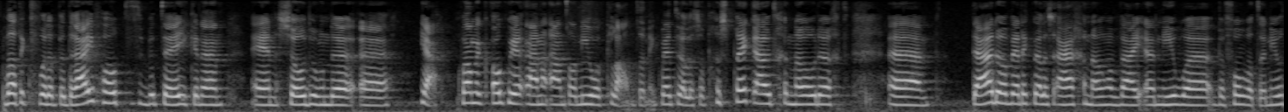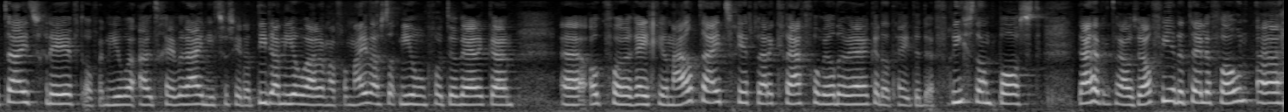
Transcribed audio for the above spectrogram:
wat ik voor het bedrijf hoopte te betekenen. En zodoende uh, ja, kwam ik ook weer aan een aantal nieuwe klanten. Ik werd wel eens op gesprek uitgenodigd. Ehm, daardoor werd ik wel eens aangenomen bij een nieuwe, bijvoorbeeld een nieuw tijdschrift of een nieuwe uitgeverij. Niet zozeer dat die daar nieuw waren, maar voor mij was dat nieuw om voor te werken. Uh, ook voor een regionaal tijdschrift waar ik graag voor wilde werken. Dat heette de Frieslandpost. Daar heb ik trouwens wel via de telefoon uh,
